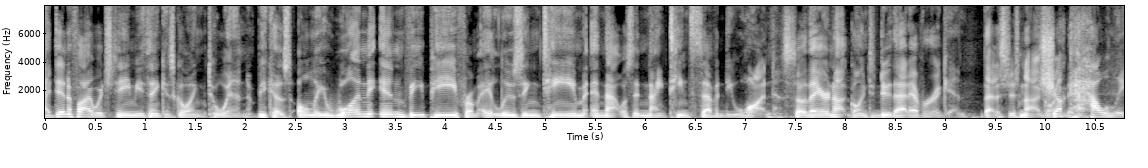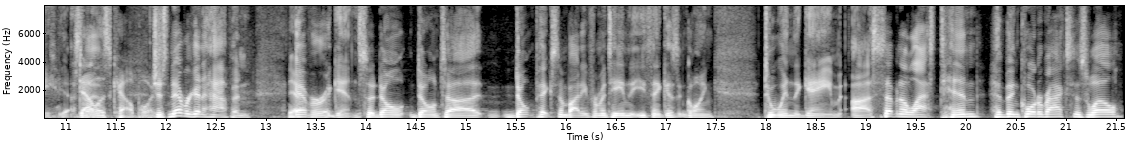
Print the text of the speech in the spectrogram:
identify which team you think is going to win because only one MVP from a losing team, and that was in 1971. So they are not going to do that ever again. That is just not going Chuck to happen. Howley, Yes, Dallas Cowboys. Just never going to happen ever again. So don't don't uh, don't pick somebody from a team that you think isn't going to win the game. Uh, seven of the last ten have been quarterbacks as well.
